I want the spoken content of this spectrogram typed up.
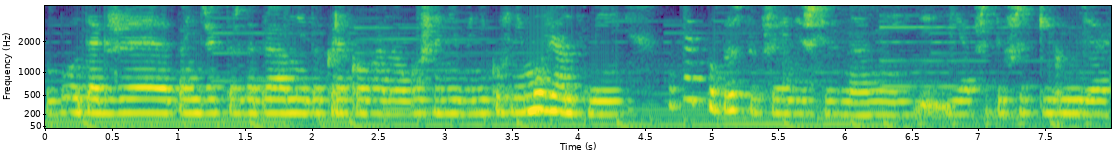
Było tak, że pani dyrektor zabrała mnie do Krakowa na ogłoszenie wyników, nie mówiąc mi, no tak po prostu przejedziesz się z nami i ja przy tych wszystkich ludziach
